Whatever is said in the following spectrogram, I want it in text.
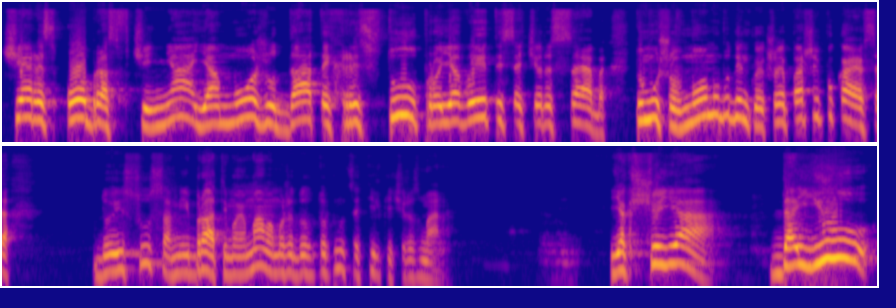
Через образ вчення я можу дати Христу проявитися через себе. Тому що в моєму будинку, якщо я перший покаявся, до Ісуса, мій брат і моя мама може доторкнутися тільки через мене. Якщо я даю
